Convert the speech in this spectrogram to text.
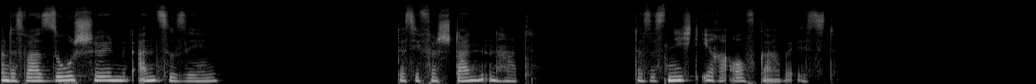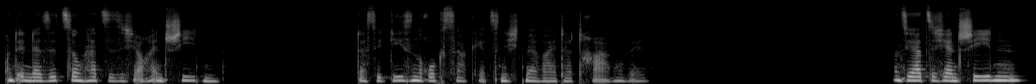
Und es war so schön mit anzusehen, dass sie verstanden hat, dass es nicht ihre Aufgabe ist. Und in der Sitzung hat sie sich auch entschieden, dass sie diesen Rucksack jetzt nicht mehr weiter tragen will. Und sie hat sich entschieden,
